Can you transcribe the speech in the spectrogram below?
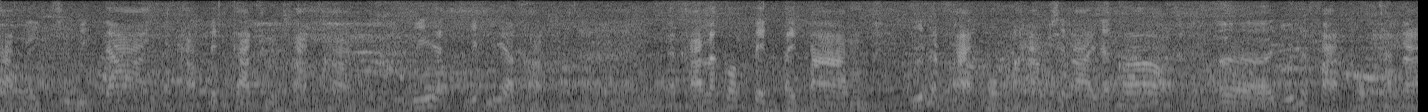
การในชีวิตได้นะคะเป็นการสื่อสารทางวิทยาศาสตร์นะคะแล้วก็เป็นไปตามยุทธศาสตร์ของมหาวิทยาลัย แล้วก็เอ่อยุทธศาสตร์ของคณะ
